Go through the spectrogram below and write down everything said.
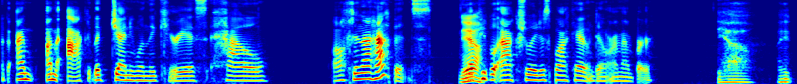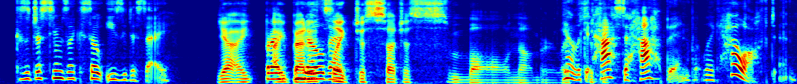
Like, I'm, I'm act- like genuinely curious how often that happens. That Yeah. people actually just black out and don't remember. Yeah. I Because it just seems like so easy to say. Yeah, I But I I, bet it's that- like just such a small number. Like yeah, like it such a- has to happen, but like how often?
